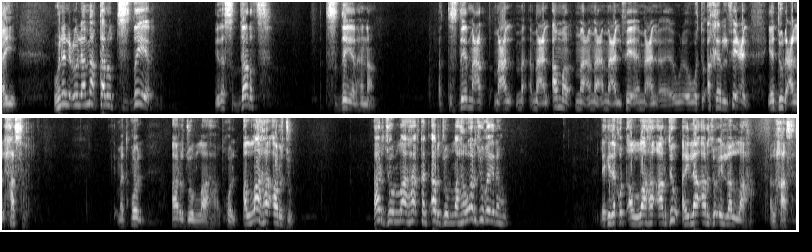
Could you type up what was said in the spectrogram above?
أي هنا العلماء قالوا التصدير. إذا صدرت التصدير هنا. التصدير مع مع مع الامر مع مع مع الفعل مع وتؤخر الفعل يدل على الحصر. كما تقول أرجو الله تقول الله أرجو. أرجو الله قد أرجو الله وأرجو غيره. لكن إذا قلت الله أرجو أي لا أرجو إلا الله. الحصر.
